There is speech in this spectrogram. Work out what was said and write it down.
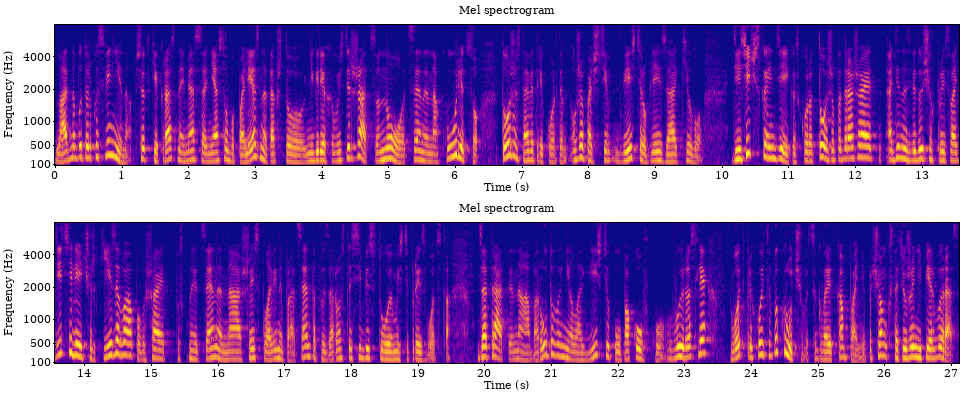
Ладно бы только свинина. Все-таки красное мясо не особо полезно, так что не грех и воздержаться. Но цены на курицу тоже ставят рекорды. Уже почти 200 рублей за кило. Диетическая индейка скоро тоже подорожает. Один из ведущих производителей, Черкизова, повышает отпускные цены на 6,5% из-за роста себестоимости производства. Затраты на оборудование, логистику, упаковку выросли. Вот приходится выкручиваться, говорит компания. Причем, кстати, уже не первый раз.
